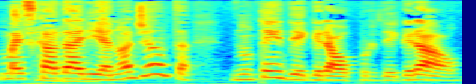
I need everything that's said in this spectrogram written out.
Uma escadaria não adianta, não tem degrau por degrau.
